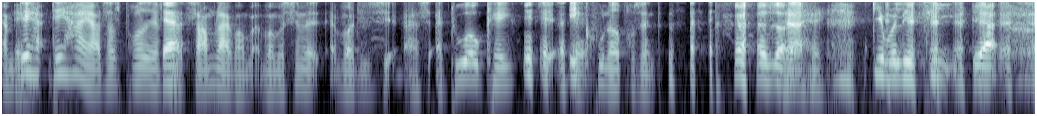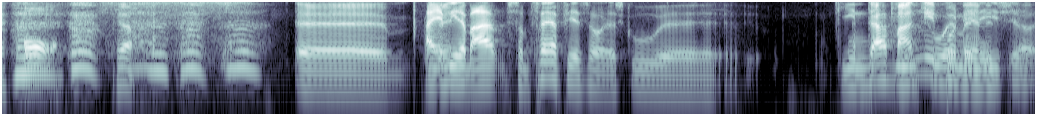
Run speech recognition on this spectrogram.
jamen det, har- det har jeg altså også prøvet efter Ja. ja. et samleje, hvor, man, hvor, man simpelthen, hvor de siger, altså, er du okay? Jeg siger, ikke 100 procent. altså, Nej. Giv mig lige 10. ja. År. Ja. Øh, Ej, jeg men- mener bare, som 83 år, jeg skulle øh, give en, Der er mange imponerende...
